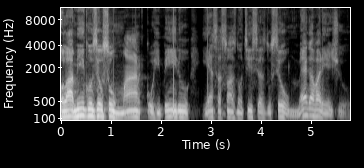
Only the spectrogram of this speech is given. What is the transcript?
Olá, amigos. Eu sou Marco Ribeiro e essas são as notícias do seu Mega Varejo.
